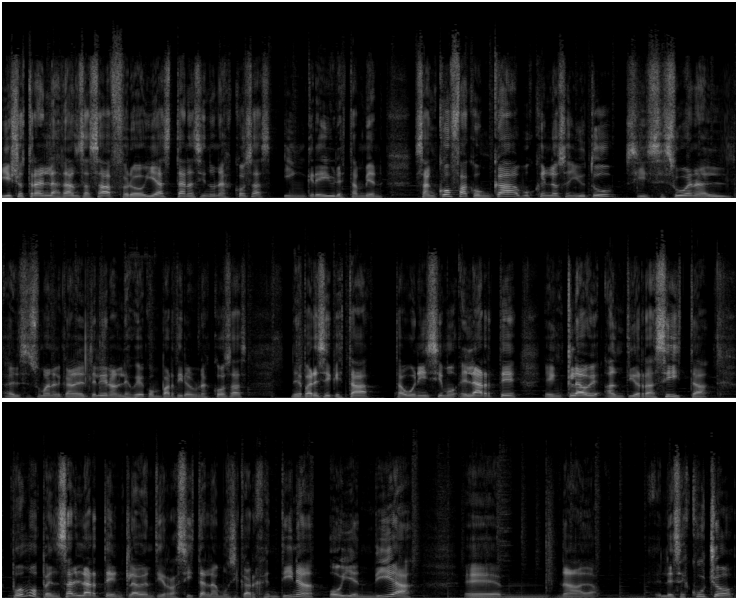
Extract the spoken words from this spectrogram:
Y ellos traen las danzas afro y están haciendo unas cosas increíbles también. Sankofa con K, búsquenlos en YouTube. Si se, suben al, se suman al canal de Telegram, les voy a compartir algunas cosas. Me parece que está, está buenísimo. El arte en clave antirracista. ¿Podemos pensar el arte en clave antirracista en la música argentina hoy en día? Em, nada. Les escucho,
